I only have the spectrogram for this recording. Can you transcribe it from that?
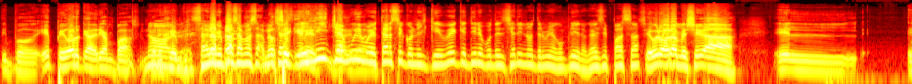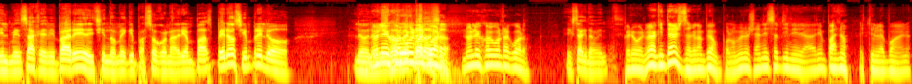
Tipo, es peor que Adrián Paz, No, por ejemplo. ¿sabes lo que pasa? Más, no muchas sé veces quién el hincha es muy no, no. molestarse con el que ve que tiene potencial y no termina cumpliendo, que a veces pasa. Seguro ahora me llega el, el mensaje de mi padre diciéndome qué pasó con Adrián Paz, pero siempre lo. lo- No le dejó el buen recuerdo. No le dejó el buen recuerdo. Exactamente. Pero bueno, la Quintana ya salió campeón. Por lo menos ya en esa tiene. Adrián Paz no. Estoy en la época, ¿no?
